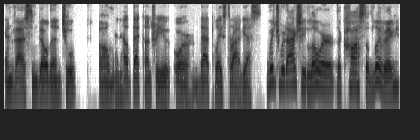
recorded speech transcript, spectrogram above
invest and build into, um, And help that country or that place thrive. Yes. which would actually lower the cost of living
